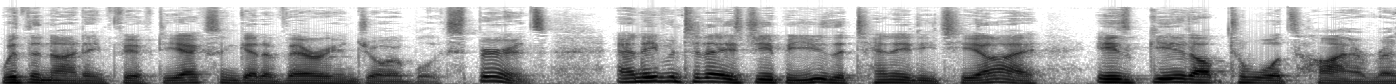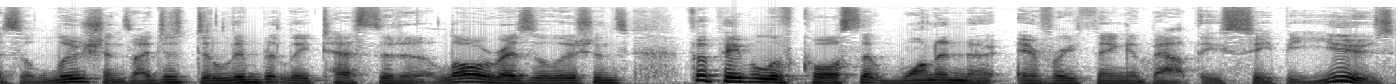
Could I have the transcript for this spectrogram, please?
with the 1950X and get a very enjoyable experience. And even today's GPU, the 1080 Ti, is geared up towards higher resolutions. I just deliberately tested it at lower resolutions for people, of course, that want to know everything about these CPUs.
